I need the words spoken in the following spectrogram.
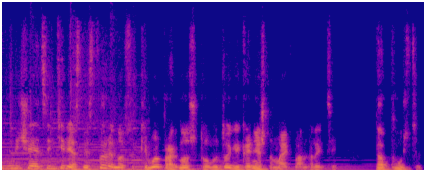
намечается интересная история, но все-таки мой прогноз, что в итоге, конечно, Майк Андретти допустит.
